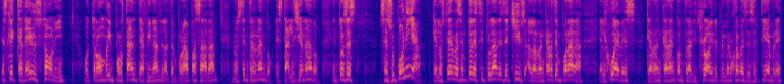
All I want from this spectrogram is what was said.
es que Kadarius Tony, otro hombre importante a final de la temporada pasada, no está entrenando, está lesionado. Entonces, se suponía que los tres receptores titulares de Chiefs al arrancar temporada el jueves, que arrancarán contra Detroit el primer jueves de septiembre,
